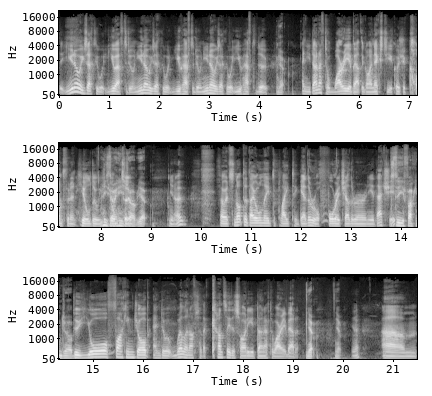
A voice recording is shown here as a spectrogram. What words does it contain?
that you know exactly what you have to do, and you know exactly what you have to do, and you know exactly what you have to do. Yep. And you don't have to worry about the guy next to you because you're confident he'll do his He's job doing his too. job. Yep. You know? So it's not that they all need to play together or for each other or any of that shit. Just do your fucking job. do your fucking job and do it well enough so the cunts either side of you don't have to worry about it. Yep. Yep. You know, um,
